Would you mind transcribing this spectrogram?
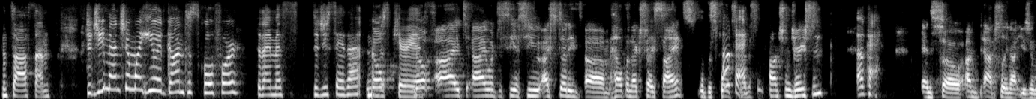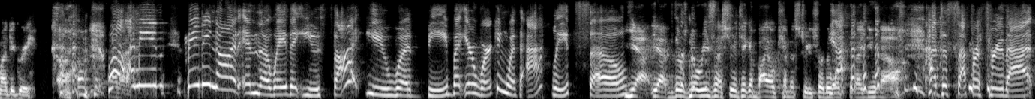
That's awesome. Did you mention what you had gone to school for? Did i miss did you say that? No, I'm just curious. No, I, I went to CSU. I studied um, health and exercise science with the sports okay. medicine concentration. Okay. And so I'm absolutely not using my degree. Um, well, I mean, maybe not in the way that you thought you would be, but you're working with athletes. So, yeah, yeah. There's no reason I should have taken biochemistry for the yeah. work that I do now. Had to suffer through that.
